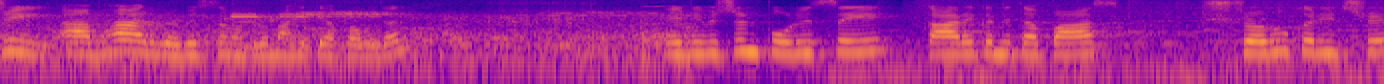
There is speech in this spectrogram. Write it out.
જી, આભાર રવિ સમગ્ર માહિતી આપવા બદલ. એ ડિવિઝન પોલીસે કાર્યકરની તપાસ શરૂ કરી છે.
